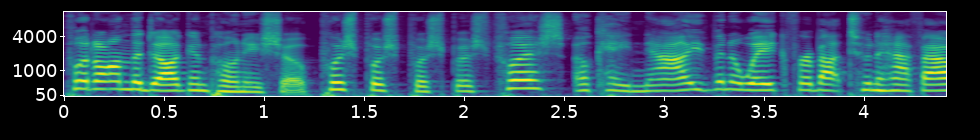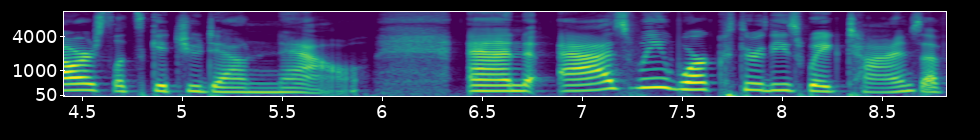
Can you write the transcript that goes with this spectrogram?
Put on the dog and pony show. Push, push, push, push, push. Okay, now you've been awake for about two and a half hours. Let's get you down now. And as we work through these wake times of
